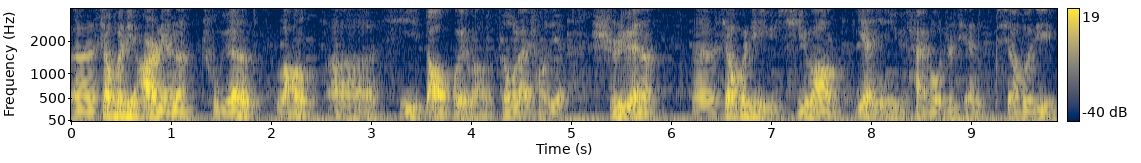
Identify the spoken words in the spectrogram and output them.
呃，孝惠帝二年呢，楚元王、呃齐悼惠王都来朝见。十月呢，呃，孝惠帝与齐王宴饮于太后之前。孝惠帝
